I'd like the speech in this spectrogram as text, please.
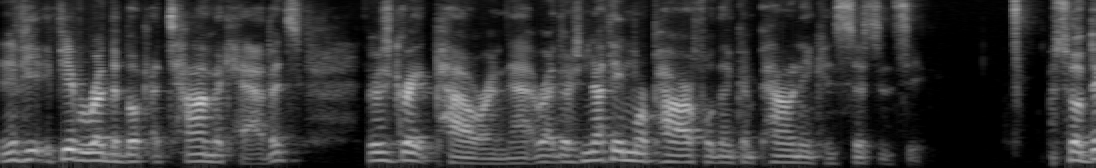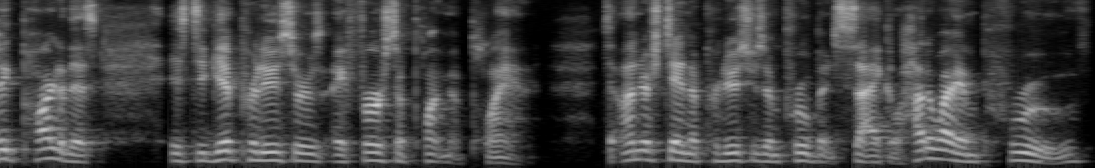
And if you if you ever read the book Atomic Habits, there's great power in that, right? There's nothing more powerful than compounding consistency. So a big part of this is to give producers a first appointment plan to understand a producer's improvement cycle. How do I improve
